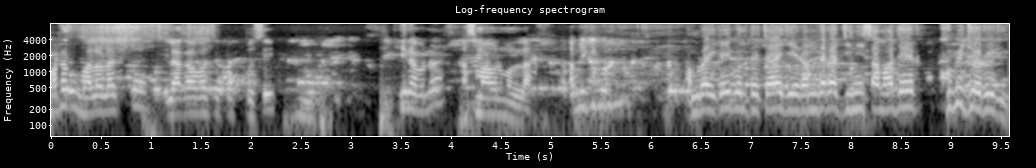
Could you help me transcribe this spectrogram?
হঠাৎ খুব ভালো লাগছে এলাকাবাসী খুব খুশি। কি নাম আপনার? আসমাউল মোল্লা। আপনি কি বলবেন? আমরা এটাই বলতে চাই যে এরম দ্বারা জিনিস আমাদের খুবই জরুরি।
